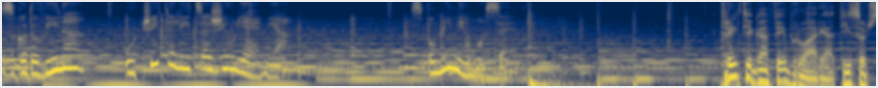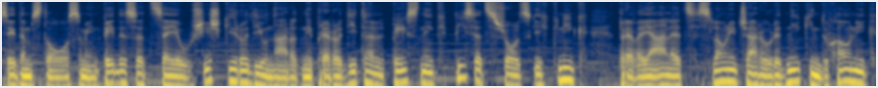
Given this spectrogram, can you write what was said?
Zgodovina, učiteljica življenja. Spominjamo se. 3. februarja 1758 se je v Šiški rodil narodni preroditelj, pesnik, pisec šolskih knjig, prevajalec, slovničar, urednik in duhovnik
